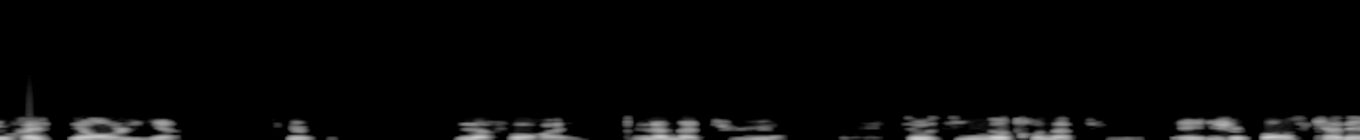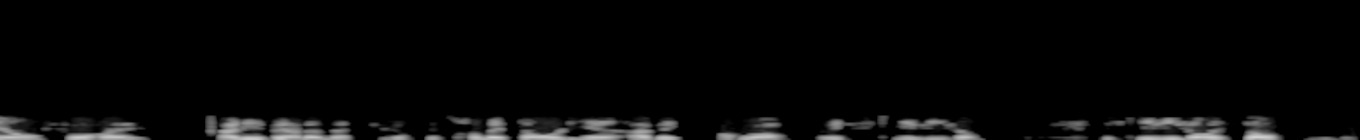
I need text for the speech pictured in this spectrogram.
de rester en lien. Parce que la forêt, la nature, c'est aussi notre nature. Et je pense qu'aller en forêt, aller vers la nature, c'est se remettre en lien avec quoi? Avec ce qui est vivant. Et ce qui est vivant est sensible.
